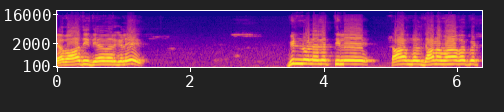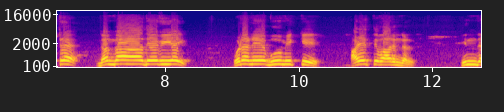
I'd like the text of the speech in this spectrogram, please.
தேவாதி தேவர்களே விண்ணுலகத்திலே தாங்கள் தானமாக பெற்ற கங்காதேவியை உடனே பூமிக்கு அழைத்து வாருங்கள். இந்த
